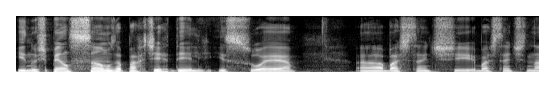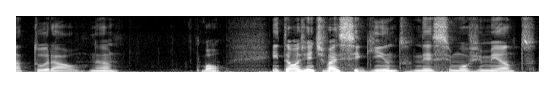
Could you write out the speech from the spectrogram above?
e nos pensamos a partir dele. Isso é uh, bastante, bastante natural. Né? Bom, então a gente vai seguindo nesse movimento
